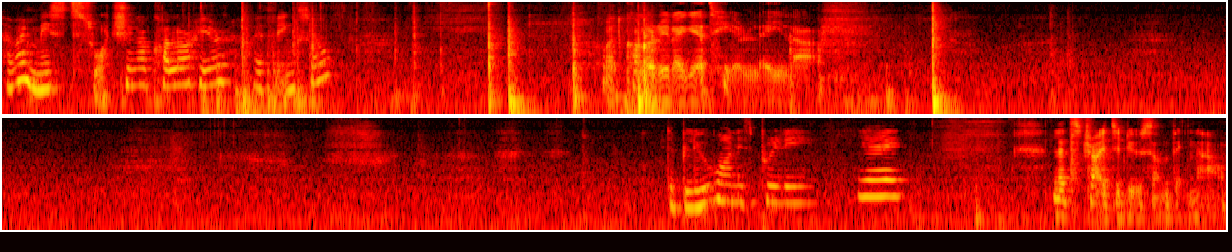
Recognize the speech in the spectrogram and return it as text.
Have I missed swatching a color here? I think so. What color did I get here, Leila? Blue one is pretty. Yay. Let's try to do something now.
